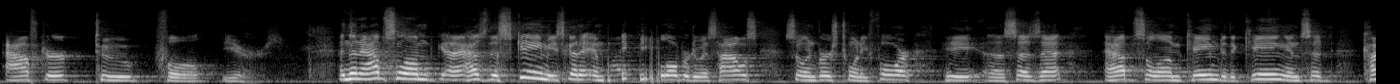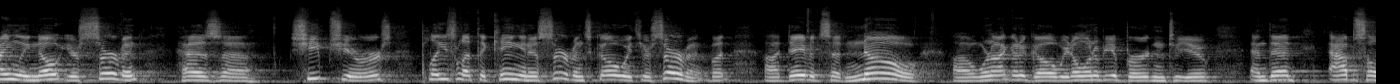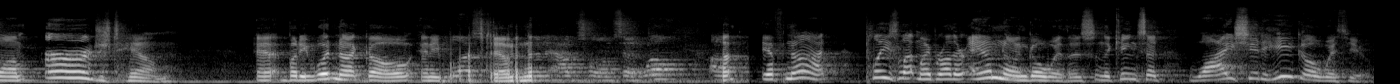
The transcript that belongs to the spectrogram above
after two full years. And then Absalom uh, has this scheme. He's going to invite people over to his house. So in verse 24, he uh, says that Absalom came to the king and said, Kindly note, your servant has uh, sheep shearers. Please let the king and his servants go with your servant. But uh, David said, No, uh, we're not going to go. We don't want to be a burden to you. And then Absalom urged him uh, but he would not go, and he blessed him. And then Absalom said, Well, uh, if not, please let my brother Amnon go with us. And the king said, Why should he go with you?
